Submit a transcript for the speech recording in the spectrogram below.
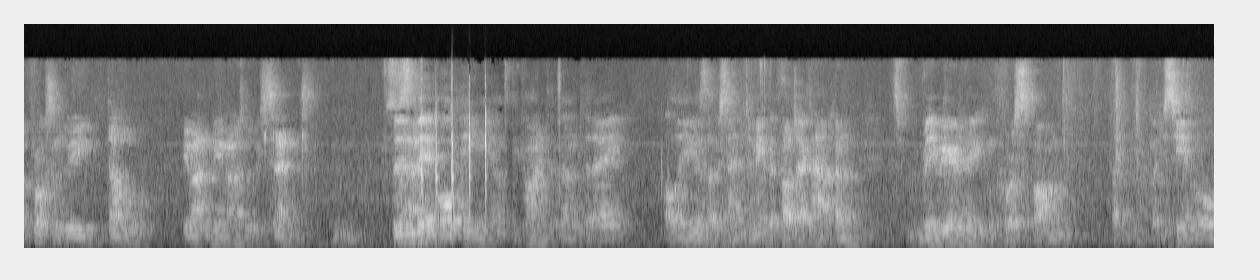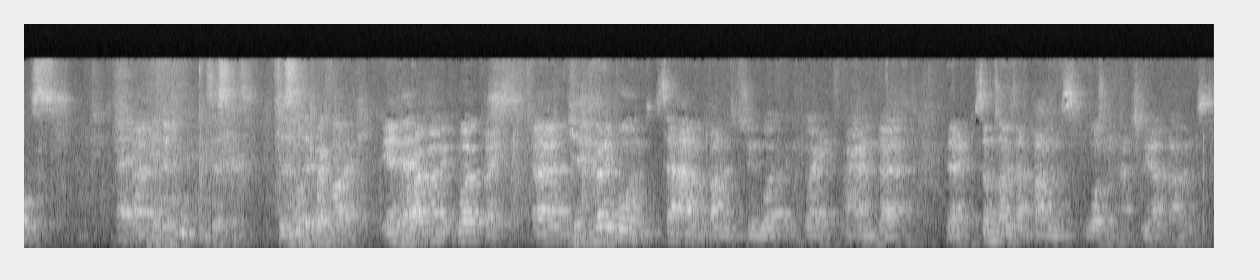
approximately double the amount of emails that we sent. So this is the, all the emails we counted them today, all the emails that we sent to make the project happen. It's really weird how you can correspond, like what you see in roles, uh, into existence. This is the pragmatic. Yeah, pragmatic workplace. Uh, It's very important to have a balance between work and play, and uh, you know, sometimes that balance wasn't actually that balanced.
